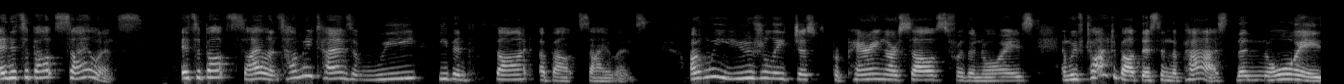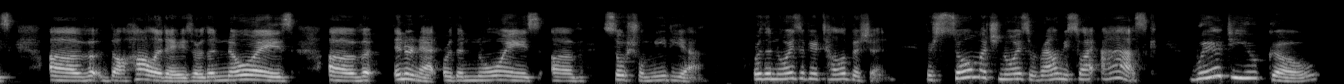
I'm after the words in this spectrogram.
And it's about silence. It's about silence. How many times have we even thought about silence? Aren't we usually just preparing ourselves for the noise? And we've talked about this in the past the noise of the holidays, or the noise of internet, or the noise of social media, or the noise of your television. There's so much noise around me. So I ask, where do you go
